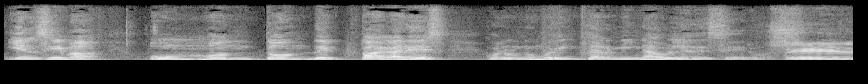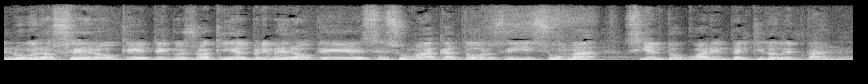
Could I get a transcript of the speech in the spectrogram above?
y encima un montón de pagarés con un número interminable de ceros. El número cero que tengo yo aquí, el primero, eh, se suma a 14 y suma 140. El kilo de pan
